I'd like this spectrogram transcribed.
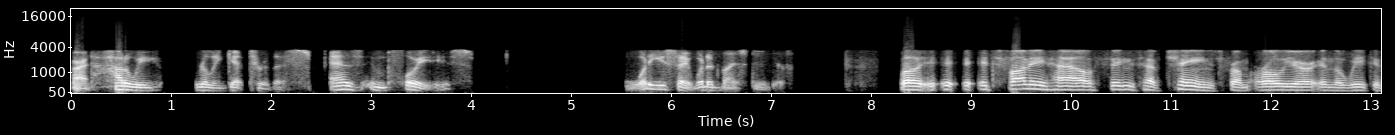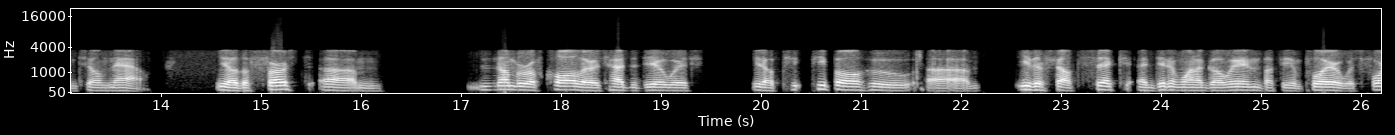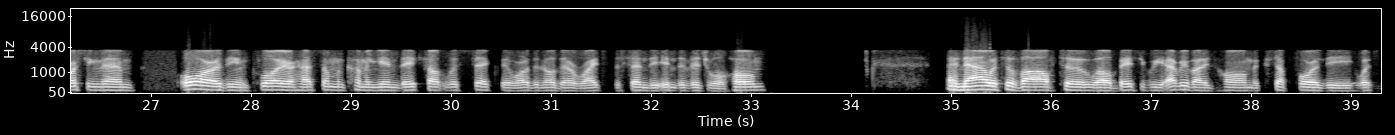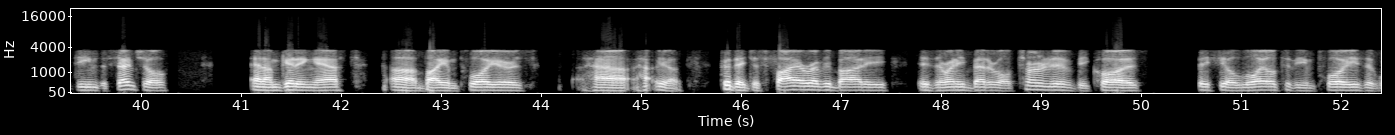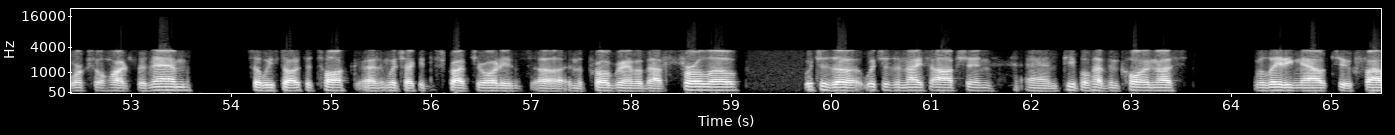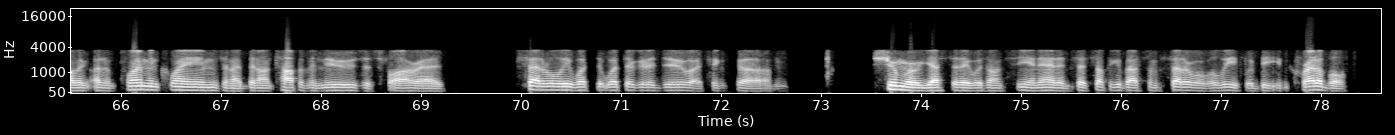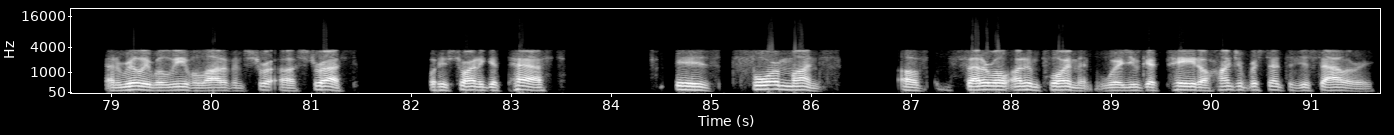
all right, how do we really get through this? As employees, what do you say? What advice do you give? Well, it, it, it's funny how things have changed from earlier in the week until now. You know, the first um, number of callers had to deal with, you know, pe- people who um, either felt sick and didn't want to go in, but the employer was forcing them, or the employer has someone coming in they felt was sick, they wanted to know their rights to send the individual home. And now it's evolved to well, basically everybody's home except for the what's deemed essential. And I'm getting asked uh, by employers how, how you know could they just fire everybody? Is there any better alternative because they feel loyal to the employees that work so hard for them? So we started to talk, which I could describe to your audience uh, in the program about furlough, which is a which is a nice option, and people have been calling us relating now to filing unemployment claims, and I've been on top of the news as far as federally what the, what they're going to do. I think um, Schumer yesterday was on CNN and said something about some federal relief would be incredible and really relieve a lot of instre- uh, stress what he's trying to get past is four months of federal unemployment where you get paid 100% of your salary,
